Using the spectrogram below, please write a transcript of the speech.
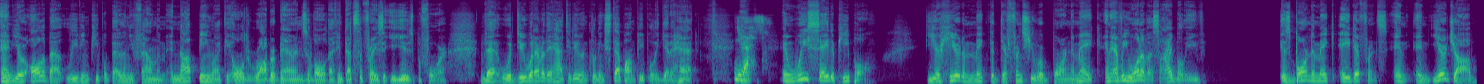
And you're all about leaving people better than you found them and not being like the old robber barons of old. I think that's the phrase that you used before that would do whatever they had to do, including step on people to get ahead. Yes. And, and we say to people, you're here to make the difference you were born to make. And every one of us, I believe, is born to make a difference. And, and your job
